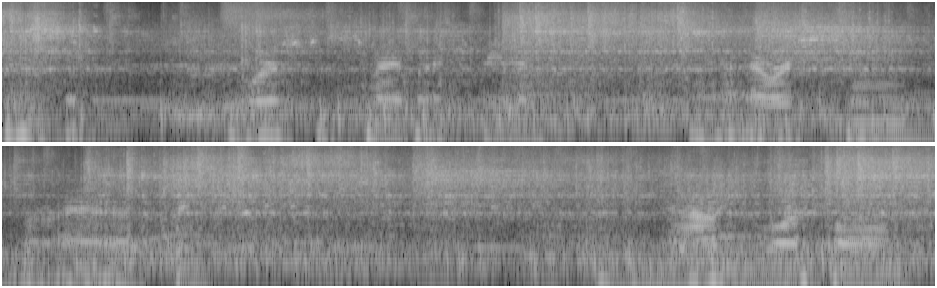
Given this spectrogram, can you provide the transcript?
the worst sniper experience I have ever seen or ever faced. Now you are gone.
